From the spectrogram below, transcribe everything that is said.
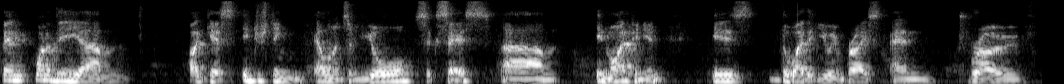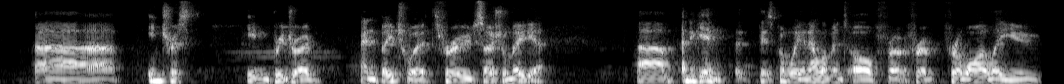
Ben, one of the, um, I guess, interesting elements of your success, um, in my opinion, is the way that you embraced and drove uh, interest in Bridge Road and Beechworth through social media. Um, and again, there's probably an element of for for, for a while there you,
